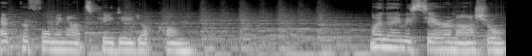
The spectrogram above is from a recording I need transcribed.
at performingartspd.com. My name is Sarah Marshall.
